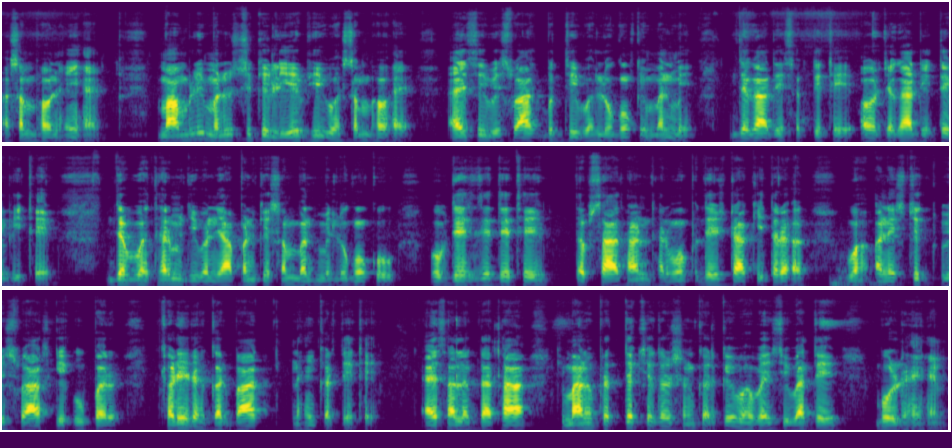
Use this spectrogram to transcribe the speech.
असंभव नहीं है। मामूली मनुष्य के लिए भी वह संभव है, ऐसी विश्वास बुद्धि वह लोगों के मन में जगा दे सकते थे और जगा देते भी थे। जब वह धर्म जीवन यापन के संबंध में लोगों को उपदेश देते थे तब साधारण धर्मोपदेष्टा की तरह वह अनिश्चित विश्वास के ऊपर खड़े रहकर बात नहीं करते थे। ऐसा लगता था कि मानो प्रत्यक्ष दर्शन करके वह वैसी बातें बोल रहे हैं।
